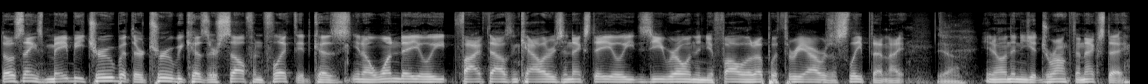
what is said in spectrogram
those things may be true, but they're true because they're self-inflicted. Because you know, one day you'll eat five thousand calories, the next day you'll eat zero, and then you follow it up with three hours of sleep that night. Yeah, You know, and then you get drunk the next day.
